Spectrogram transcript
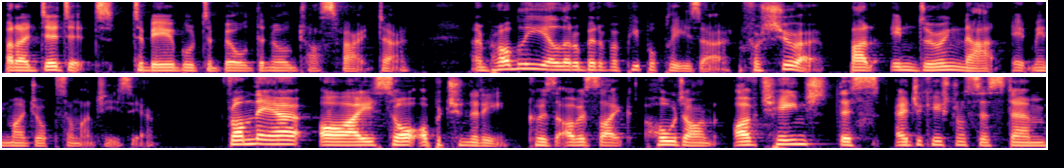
but I did it to be able to build the know trust factor and probably a little bit of a people pleaser for sure. But in doing that, it made my job so much easier. From there, I saw opportunity because I was like, hold on, I've changed this educational system.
